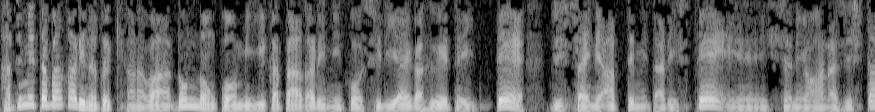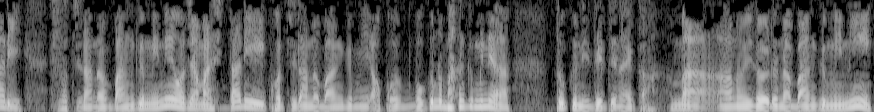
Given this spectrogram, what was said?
始めたばかりの時からは、どんどんこう右肩上がりにこう知り合いが増えていって、実際に会ってみたりして、え、一緒にお話ししたり、そちらの番組にお邪魔したり、こちらの番組、あ、こ僕の番組には特に出てないか。まあ、あの、いろいろな番組に、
